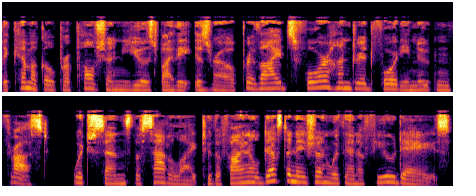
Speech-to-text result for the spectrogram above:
the chemical propulsion used by the ISRO provides 440 newton thrust, which sends the satellite to the final destination within a few days.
